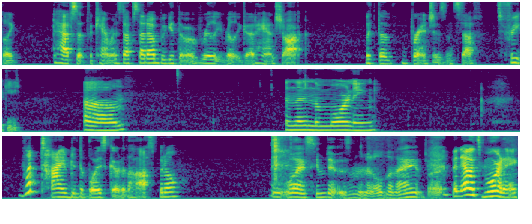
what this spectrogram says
like have set the camera and stuff set up. We get the a really really good hand shot with the branches and stuff. It's freaky. Um, and then in the morning, what time did the boys go to the hospital? Well, I assumed it was in the middle of the night, but But now it's morning.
